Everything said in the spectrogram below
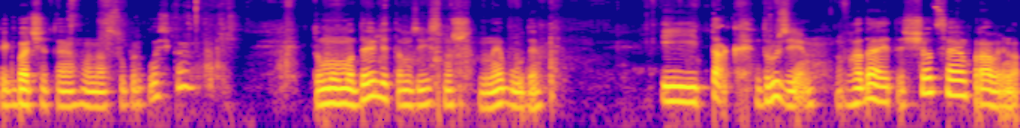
Як бачите, вона супер плоска, тому моделі там, звісно ж, не буде. І так, друзі, вгадаєте, що це правильно?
